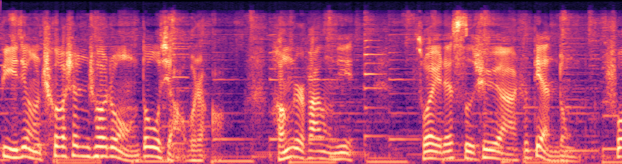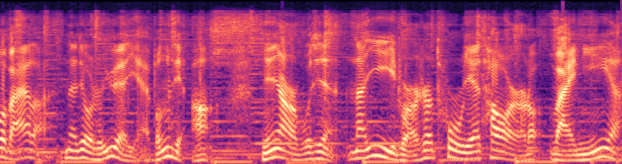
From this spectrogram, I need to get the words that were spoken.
毕竟车身车重都小不少，横置发动机，所以这四驱啊是电动的。说白了，那就是越野甭想。您要是不信，那一准是兔爷掏耳朵崴泥呀。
